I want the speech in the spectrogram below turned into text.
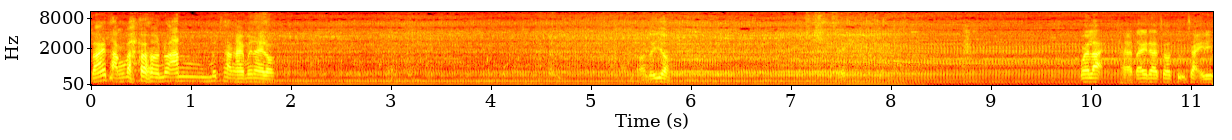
Lái thẳng vào nó ăn mất thằng này mấy này rồi. Đó, thấy chưa? Đấy. Quay lại, thả tay ra cho tự chạy đi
